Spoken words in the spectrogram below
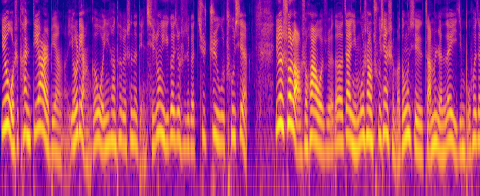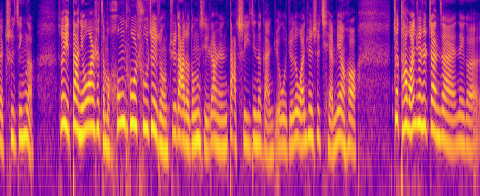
因为我是看第二遍了，有两个我印象特别深的点，其中一个就是这个巨巨物出现。因为说老实话，我觉得在荧幕上出现什么东西，咱们人类已经不会再吃惊了。所以大牛蛙是怎么烘托出这种巨大的东西，让人大吃一惊的感觉？我觉得完全是前面哈，这他完全是站在那个。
